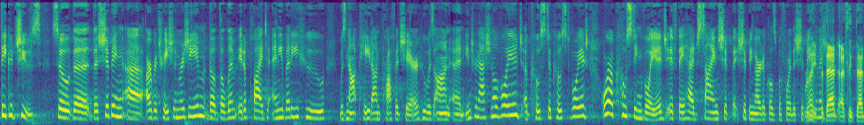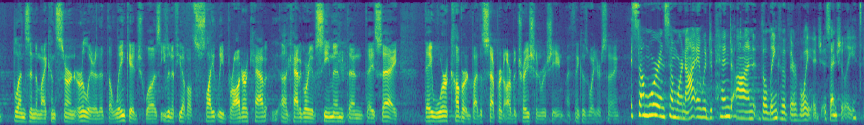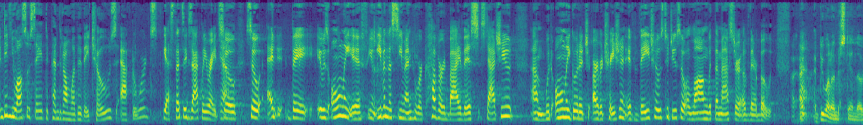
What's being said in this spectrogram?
They could choose. So the shipping uh, arbitration regime, it applied to anybody who was not paid on profit share, who was on an international voyage, a coast-to-coast voyage, or a coasting voyage if they had signed shipping articles before the shipping commission. Right, but I think that blends into my concern earlier, that the linkage was, even if you have a slightly broader uh, category of seamen than they say, they were covered by the separate arbitration regime, I think is what you're saying. Some were and some were not. It would depend on the length of their voyage, essentially. And didn't you also say it depended on whether they chose afterwards? Yes, that's exactly right. So it was only if, even the seamen who were covered by this statute um, would only go to arbitration if they chose to do so along with the master of their boat. I do want to understand, though,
